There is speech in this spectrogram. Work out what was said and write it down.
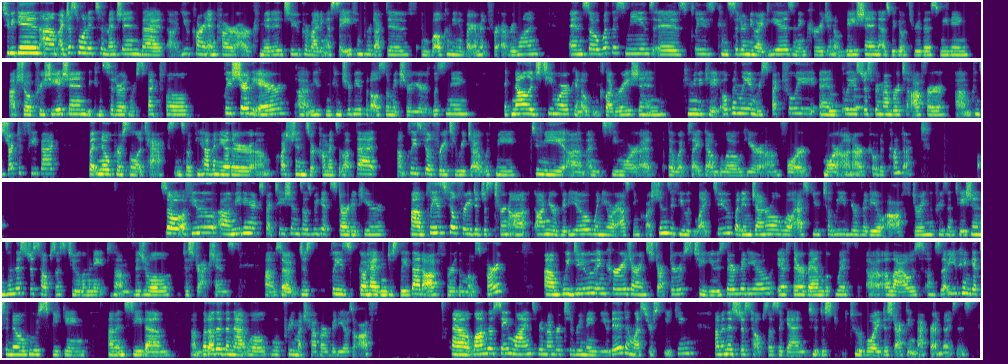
To begin, um, I just wanted to mention that uh, UCAR and NCAR are committed to providing a safe and productive and welcoming environment for everyone. And so what this means is please consider new ideas and encourage innovation as we go through this meeting. Uh, show appreciation, be considerate and respectful. Please share the air. Um, you can contribute, but also make sure you're listening. Acknowledge teamwork and open collaboration communicate openly and respectfully. And please just remember to offer um, constructive feedback, but no personal attacks. And so if you have any other um, questions or comments about that, um, please feel free to reach out with me to me um, and see more at the website down below here um, for more on our code of conduct. So a few uh, meeting expectations as we get started here. Um, please feel free to just turn on, on your video when you are asking questions if you would like to, but in general, we'll ask you to leave your video off during the presentations. And this just helps us to eliminate some visual distractions. Um, so just please go ahead and just leave that off for the most part. Um, we do encourage our instructors to use their video if their bandwidth uh, allows um, so that you can get to know who's speaking um, and see them. Um, but other than that, we'll, we'll pretty much have our videos off. Uh, along those same lines, remember to remain muted unless you're speaking. Um, and this just helps us again to, just to avoid distracting background noises.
